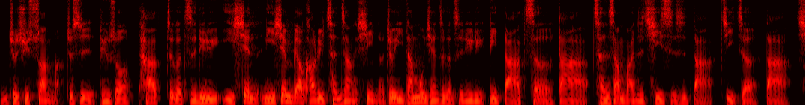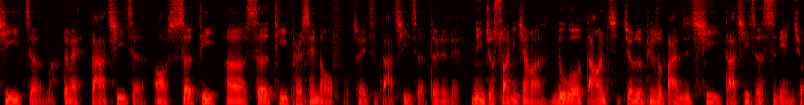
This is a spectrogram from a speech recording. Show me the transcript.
你就去算嘛。就是比如说，它这个值利率以现你先不要考虑成长性了，就以它目前这个值利率，你打折打乘上百分之七十是打几折？打七折嘛，对不对？打七折哦，thirty 呃 thirty percent off，所以是打七折。对对对，你就。算算一下嘛，如果打完，就是比如说百分之七打七折四点九，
